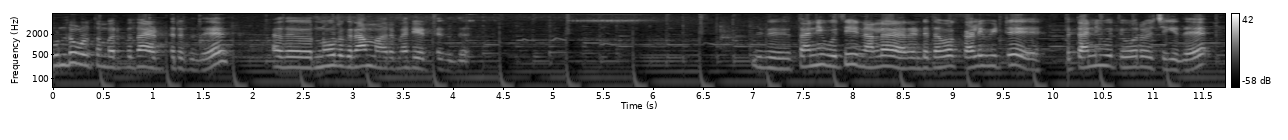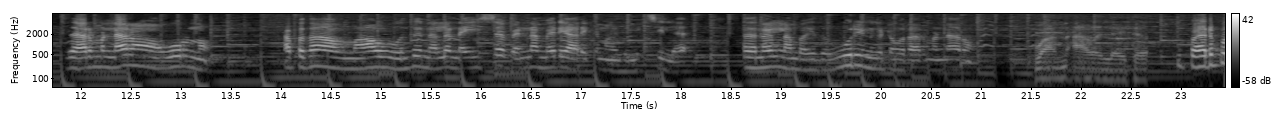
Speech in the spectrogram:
குண்டு உளுத்தம்பருப்பு தான் எடுத்துருக்குது. அது ஒரு நூறு கிராம் அது மாதிரி எடுத்துக்குது. இது தண்ணி ஊற்றி நல்லா ரெண்டு தடவை கழுவிட்டு தண்ணி ஊற்றி ஊற வச்சுக்குது. இது அரை மணி நேரம் ஊறணும். அப்போ தான் மாவு வந்து நல்லா நைஸாக வெண்ணெய் மாரி அரைக்கணும் இது மிக்சியில். அதனால் நம்ம இது ஊறினுக்கிட்டோம் ஒரு அரை மணி நேரம். பருப்பு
